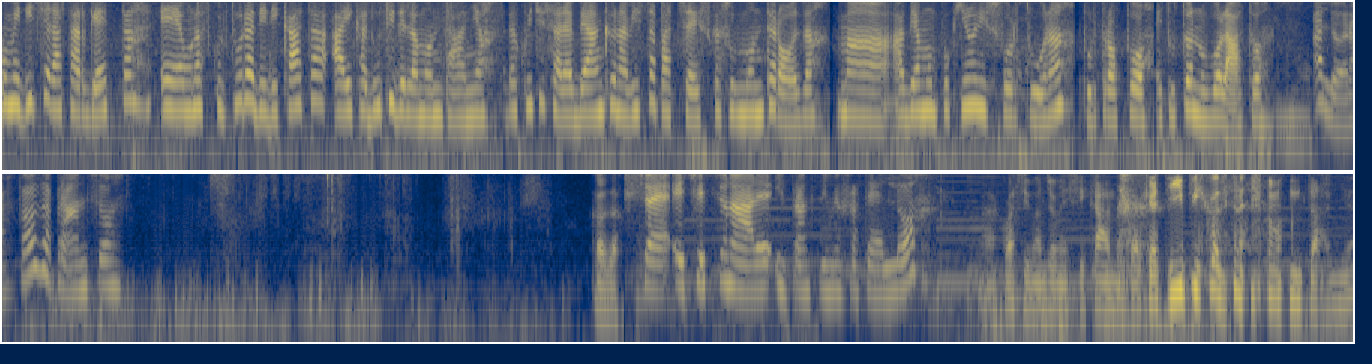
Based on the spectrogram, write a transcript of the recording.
Come dice la targhetta, è una scultura dedicata ai caduti della montagna. Da qui ci sarebbe anche una vista pazzesca sul Monte Rosa, ma abbiamo un pochino di sfortuna, purtroppo è tutto annuvolato. Allora, pausa pranzo. Cosa? Cioè, eccezionale il pranzo di mio fratello. Ah, qua si mangia messicano perché è tipico dell'alta montagna.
